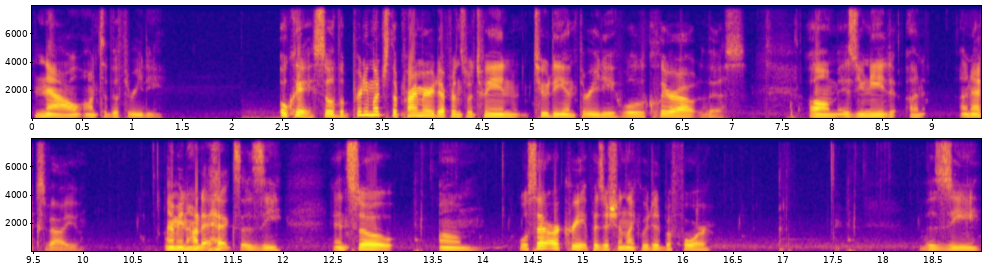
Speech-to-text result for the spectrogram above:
Now, onto the 3D. Okay, so the pretty much the primary difference between 2D and 3D, we'll clear out this, um, is you need an, an x value. I mean, not an x, a z. And so um, we'll set our create position like we did before, the z.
